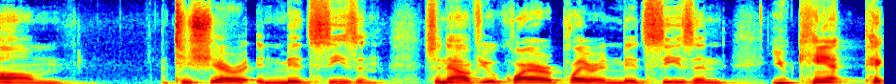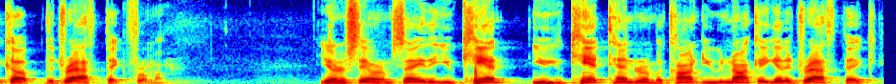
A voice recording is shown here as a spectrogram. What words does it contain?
um, Teixeira in mid-season. So now, if you acquire a player in mid-season, you can't pick up the draft pick from him. You understand what I'm saying? That you can't you, you can't tender him a con. You're not going to get a draft pick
